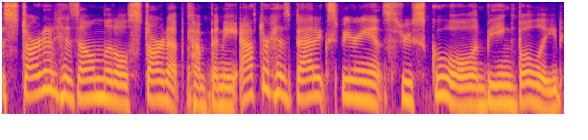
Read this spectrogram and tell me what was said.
started his own little startup company after his bad experience through school and being bullied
